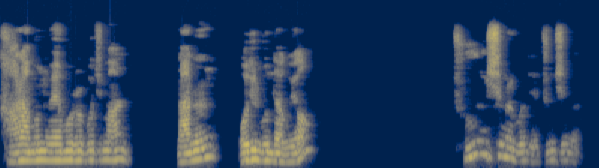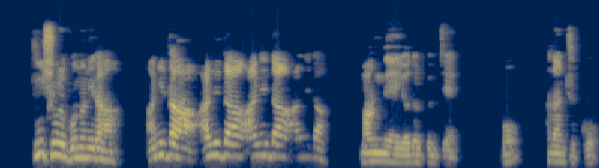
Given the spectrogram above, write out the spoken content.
사람은 외모를 보지만 나는 어딜 본다고요? 중심을 본대요. 중심을. 중심을 보느니라. 아니다, 아니다, 아니다, 아니다. 막내 여덟 번째, 어, 하나 죽고,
